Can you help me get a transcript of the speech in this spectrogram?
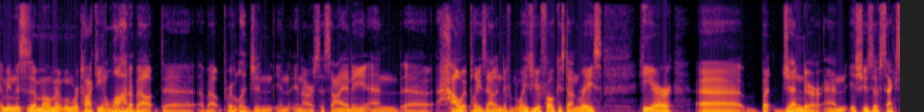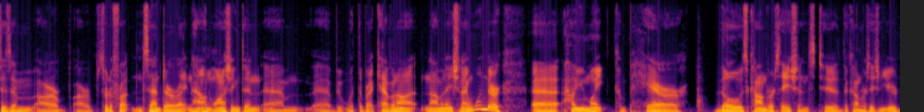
I mean, this is a moment when we're talking a lot about uh, about privilege in, in, in our society and uh, how it plays out in different ways. You're focused on race here, uh, but gender and issues of sexism are are sort of front and center right now in Washington um, uh, with the Brett Kavanaugh nomination. I wonder uh, how you might compare those conversations to the conversation you're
